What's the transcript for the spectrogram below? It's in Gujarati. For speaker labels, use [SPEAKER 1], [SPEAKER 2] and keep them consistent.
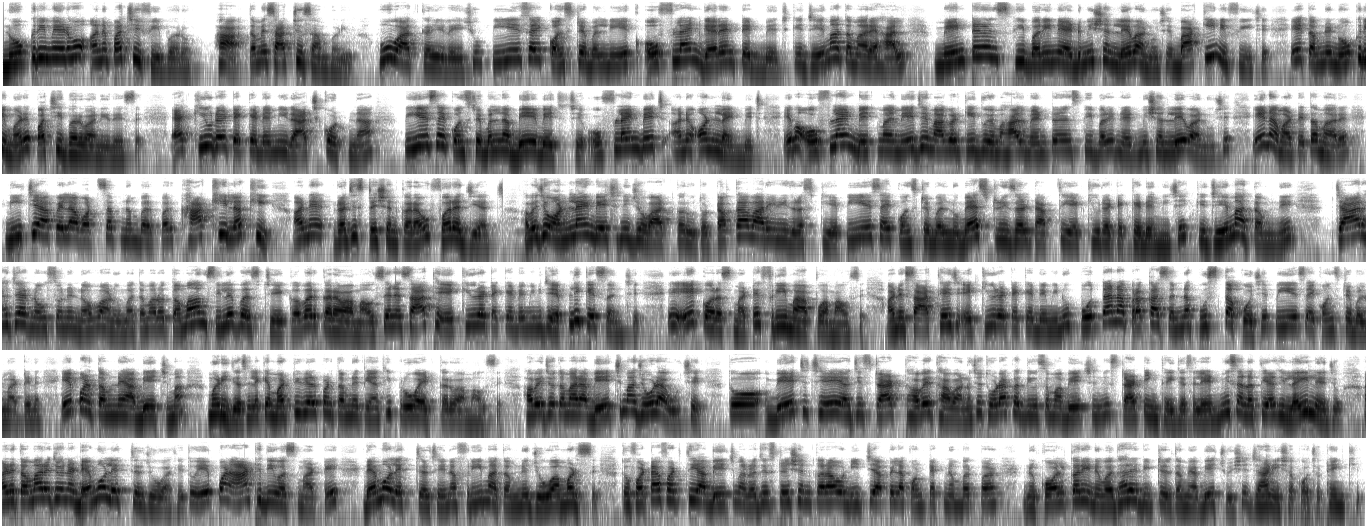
[SPEAKER 1] નોકરી મેળવો અને પછી ફી ભરો. હા, તમે સાચું સાંભળ્યું. હું વાત કરી રહી છું પીએસઆઈ કોન્સ્ટેબલની એક ઓફલાઈન ગેરંટેડ બેચ કે જેમાં તમારે હાલ મેન્ટેનન્સ ફી ભરીને એડમિશન લેવાનું છે, બાકીની ફી છે એ તમને નોકરી મળે પછી ભરવાની રહેશે. એક્યુરેટ એકેડેમી રાજકોટના પીએસઆઈ કોન્સ્ટેબલના બે બેચ છે, ઓફલાઈન બેચ અને ઓનલાઈન બેચ. એમાં ઓફલાઈન બેચમાં મેં જેમ આગળ કીધું, એમ હાલ મેન્ટેનન્સ ફી ભરીને એડમિશન લેવાનું છે. એના માટે તમારે નીચે આપેલા વોટ્સઅપ નંબર પર ખાખી લખી અને રજિસ્ટ્રેશન કરાવવું ફરજિયાત છે. હવે જો ઓનલાઈન બેચની જો વાત કરું તો ટકાવારીની દ્રષ્ટિએ પીએસઆઈ કોન્સ્ટેબલનું બેસ્ટ રિઝલ્ટ આપતી એક્યુરેટ એકેડેમી છે કે જેમાં તમને ચાર હજાર નવસો ને નવ્વાણુંમાં તમારો તમામ સિલેબસ છે એ કવર કરાવવામાં આવશે અને સાથે એક્યુરેટ એકેડેમીની જે એપ્લિકેશન છે એ એક વર્ષ માટે ફ્રીમાં આપવામાં આવશે. અને સાથે જ એક્યુરેટ એકેડેમીનું પોતાના પ્રકાશનના પુસ્તકો છે પીએસઆઈ કોન્સ્ટેબલ માટેને, એ પણ તમને આ બેચમાં મળી જશે. એટલે કે મટીરિયલ પણ તમને ત્યાંથી પ્રોવાઈડ કરવામાં આવશે. હવે જો તમારા બેચમાં જોડાવું છે, તો બેચ છે હજી સ્ટાર્ટ હવે થવાનો છે. થોડાક જ દિવસોમાં બેચની સ્ટાર્ટિંગ થઈ જશે. એટલે એડમિશન અત્યારથી લઈ લેજો. અને તમારે જો એના ડેમો લેક્ચર જોવા છે, તો એ આઠ દિવસ માટે ડેમો લેક્ચર છે, એના ફ્રીમાં તમને જોવા મળશે. તો ફટાફટથી આ બેચમાં રજિસ્ટ્રેશન કરાવો, નીચે આપેલા કોન્ટેક્ટ નંબર પર કોલ કરીને વધારે ડિટેલ તમે આ બેચ વિશે જાણી શકો છો. Thank you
